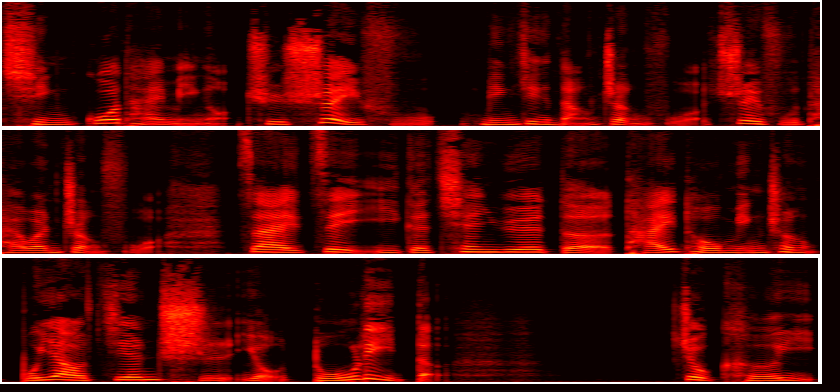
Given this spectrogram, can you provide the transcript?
请郭台铭哦去说服民进党政府，说服台湾政府，在这一个签约的抬头名称不要坚持有独立的。就可以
